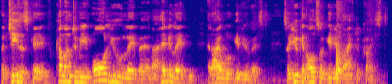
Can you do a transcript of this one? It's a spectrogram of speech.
that Jesus gave Come unto me, all you who labor and are heavy laden, and I will give you rest. So you can also give your life to Christ.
